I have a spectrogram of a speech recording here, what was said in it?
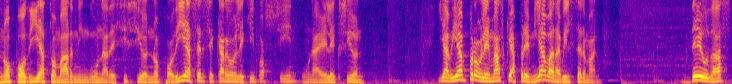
no podía tomar ninguna decisión, no podía hacerse cargo del equipo sin una elección. Y habían problemas que apremiaban a Bilsterman. Deudas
